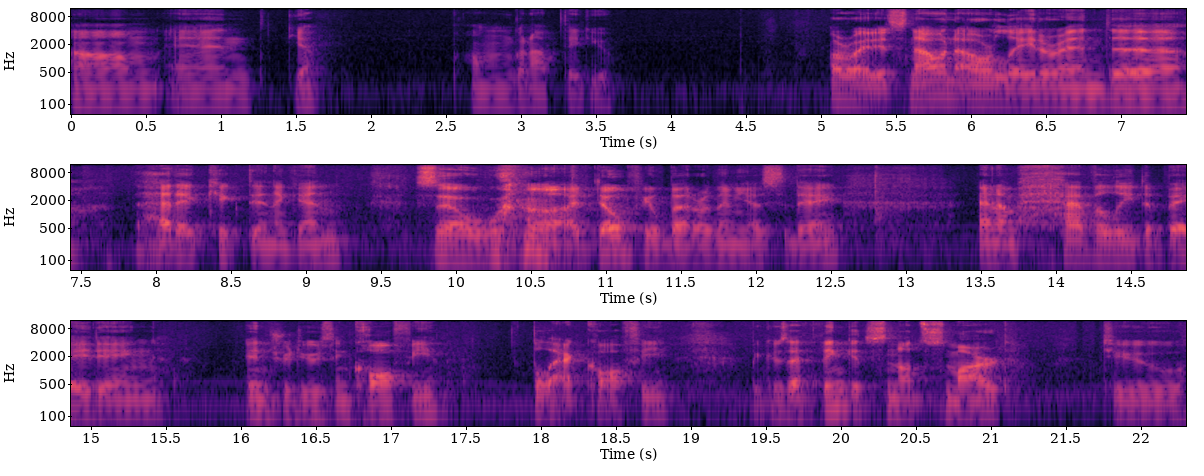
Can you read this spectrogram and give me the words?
Um, and yeah, I'm gonna update you. All right, it's now an hour later and uh, the headache kicked in again. So I don't feel better than yesterday. And I'm heavily debating introducing coffee, black coffee, because I think it's not smart to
